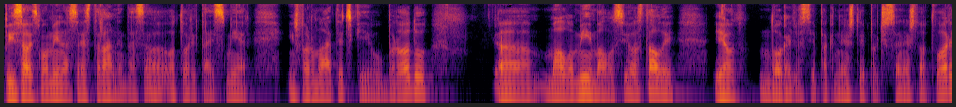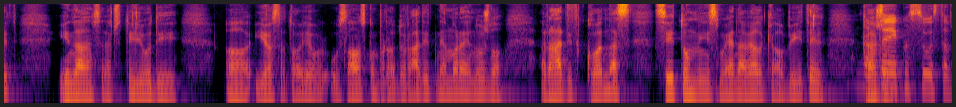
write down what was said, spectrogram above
Pisali smo mi na sve strane da se otvori taj smjer informatički u brodu. Malo mi, malo svi ostali. I evo, događa se ipak nešto, ipak će se nešto otvoriti i nadam se da će ti ljudi i ostati ovdje u, Slavonskom brodu raditi. Ne moraju nužno raditi kod nas. Svi tu mi smo jedna velika obitelj. Da, kažem, to je ekosustav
